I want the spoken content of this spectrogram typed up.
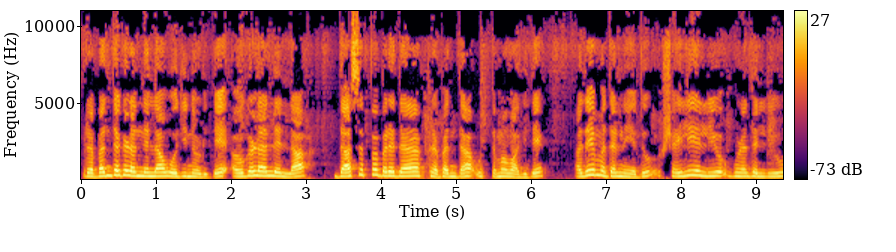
ಪ್ರಬಂಧಗಳನ್ನೆಲ್ಲ ಓದಿ ನೋಡಿದೆ. ಅವುಗಳಲ್ಲೆಲ್ಲ ದಾಸಪ್ಪ ಬರೆದ ಪ್ರಬಂಧ ಉತ್ತಮವಾಗಿದೆ. ಅದೇ ಮೊದಲನೆಯದು. ಶೈಲಿಯಲ್ಲಿಯೂ ಗುಣದಲ್ಲಿಯೂ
